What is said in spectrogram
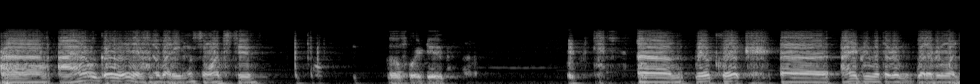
Uh, I'll go in if nobody else wants to. Go for it, dude. Um, real quick, uh, I agree with every, what everyone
